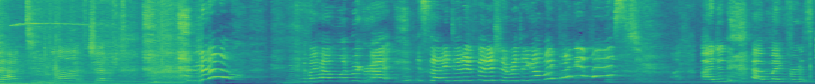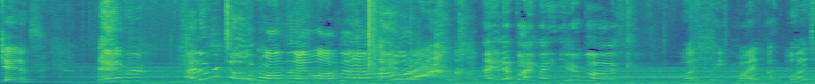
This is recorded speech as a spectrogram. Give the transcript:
that did not just. No! If I have one regret, it's that I didn't finish everything on my bucket list. I didn't have my first kiss. I never, I never told mom that I love him. I didn't buy my yearbook. What? Wait, what? What? What?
